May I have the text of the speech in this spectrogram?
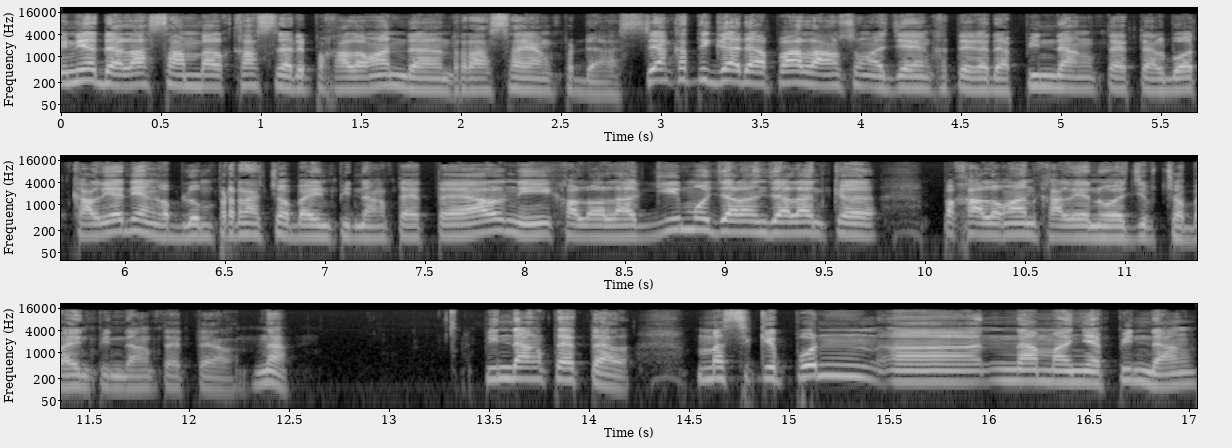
ini adalah sambal khas dari Pekalongan dan rasa yang pedas. Yang ketiga ada apa? Langsung aja yang ketiga ada pindang tetel. Buat kalian yang belum pernah cobain pindang tetel nih, kalau lagi mau jalan-jalan ke Pekalongan, kalian wajib cobain pindang tetel. Nah, pindang tetel. Meskipun uh, namanya pindang,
